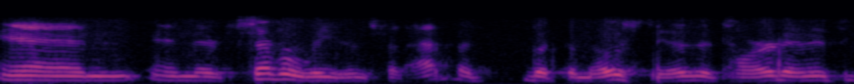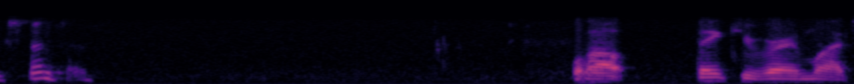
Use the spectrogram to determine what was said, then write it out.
And and there's several reasons for that, but but the most is it's hard and it's expensive. Well, thank you very much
